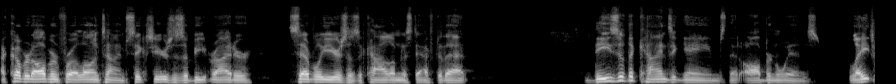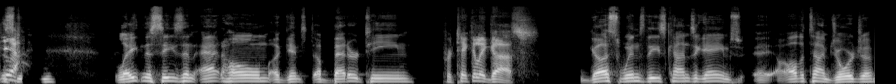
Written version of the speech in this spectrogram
I covered Auburn for a long time, six years as a beat writer, several years as a columnist after that. These are the kinds of games that Auburn wins late in the, yeah. season, late in the season at home against a better team. Particularly Gus. Gus wins these kinds of games uh, all the time. Georgia,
